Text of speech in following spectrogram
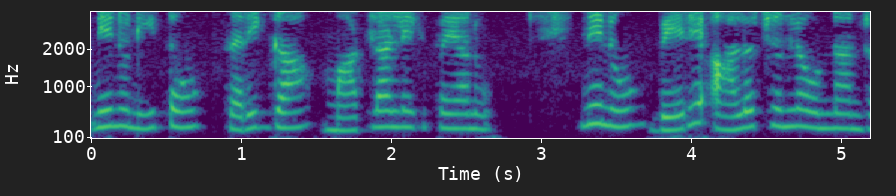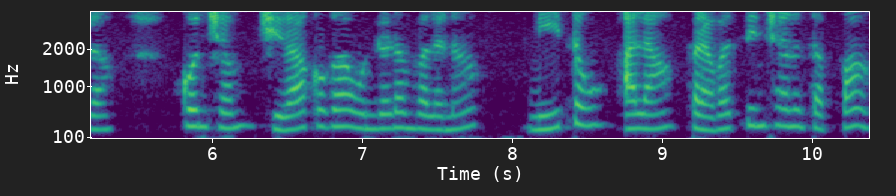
నేను నీతో సరిగ్గా మాట్లాడలేకపోయాను. నేను వేరే ఆలోచనలో ఉన్నాన్రా. కొంచెం చిరాకుగా ఉండడం వలన నీతో అలా ప్రవర్తించాను తప్ప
